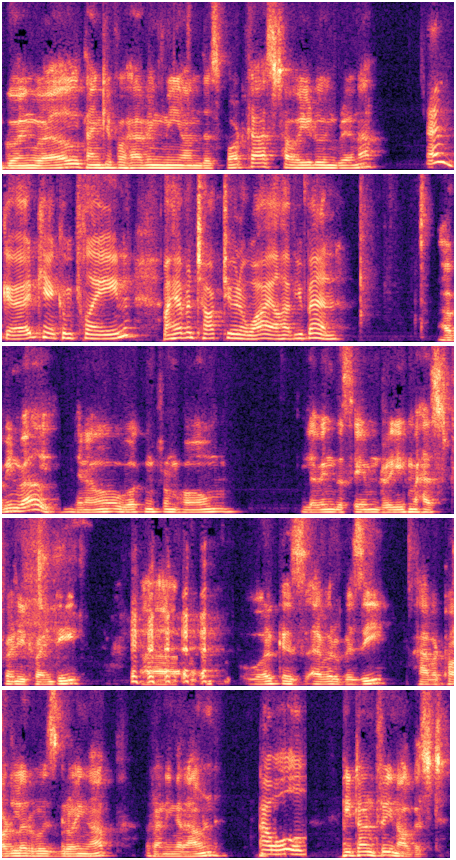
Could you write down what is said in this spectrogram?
Going well. Thank you for having me on this podcast. How are you doing, Briana? I'm good. Can't complain. I haven't talked to you in a while. Have you been? I've been well, you know, working from home, living the same dream as 2020. Uh, work is ever busy. Have a toddler who is growing up running around. How old? He turned three in August.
